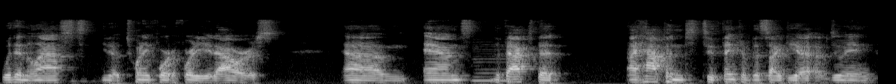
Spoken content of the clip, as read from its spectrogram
within the last you know 24 to 48 hours um, and mm. the fact that I happened to think of this idea of doing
